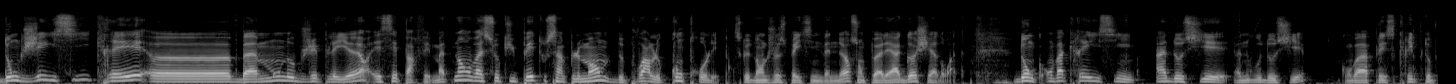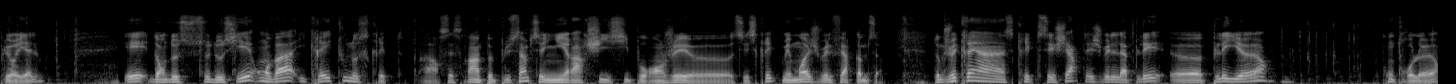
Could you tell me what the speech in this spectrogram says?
Donc j'ai ici créé euh, bah, mon objet player et c'est parfait. Maintenant on va s'occuper tout simplement de pouvoir le contrôler parce que dans le jeu Space Invaders on peut aller à gauche et à droite. Donc on va créer ici un dossier, un nouveau dossier qu'on va appeler script au pluriel. Et dans ce dossier, on va y créer tous nos scripts. Alors, ce sera un peu plus simple, c'est une hiérarchie ici pour ranger euh, ces scripts, mais moi, je vais le faire comme ça. Donc, je vais créer un script C Sharp et je vais l'appeler euh, player controller.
